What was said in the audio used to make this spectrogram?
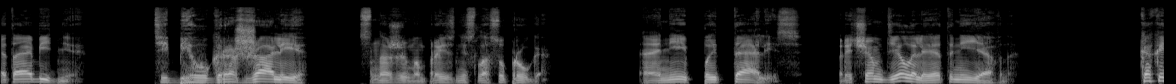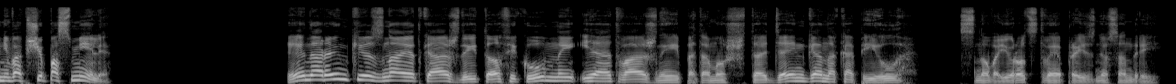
Это обиднее. Тебе угрожали! С нажимом произнесла супруга. Они пытались, причем делали это неявно. Как они вообще посмели? И на рынке знает каждый Тофик умный и отважный, потому что деньга накопил, снова юродствуя произнес Андрей.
